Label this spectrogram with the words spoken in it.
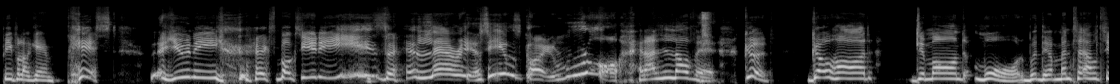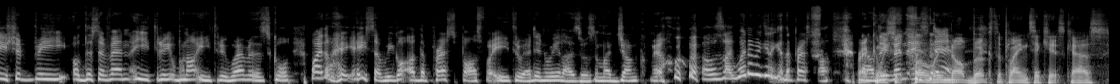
People are getting pissed. Uni, Xbox Uni is hilarious. He was going raw, and I love it. Good. Go hard, demand more. But the mentality should be of this event, E3, well, not E3, wherever it's called. By the way, Asa, we got the press pass for E3. I didn't realize it was in my junk mail. I was like, when are we going to get the press pass? Now, the we should event is probably dead. not book the plane tickets, Gaz.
